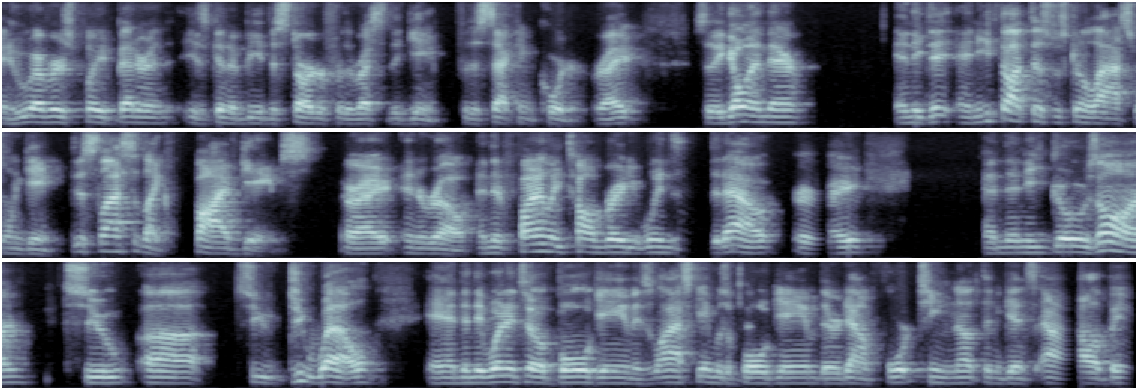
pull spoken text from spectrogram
and whoever's played better is going to be the starter for the rest of the game for the second quarter, right? So they go in there, and they did, and he thought this was going to last one game. This lasted like five games, all right, in a row, and then finally Tom Brady wins it out, right? And then he goes on to uh to do well, and then they went into a bowl game. His last game was a bowl game. They're down fourteen nothing against Alabama.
